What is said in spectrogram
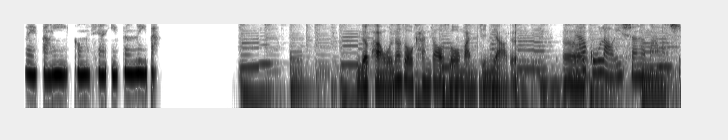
为防疫贡献一份力吧。你的盘，我那时候看到的时候蛮惊讶的。我要孤老一生了吗，老师？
